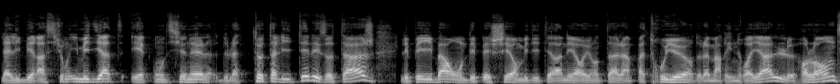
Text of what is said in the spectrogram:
la libération immédiate et inconditionnelle de la totalité des otages. Les Pays-Bas ont dépêché en Méditerranée orientale un patrouilleur de la marine royale, le Holland.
